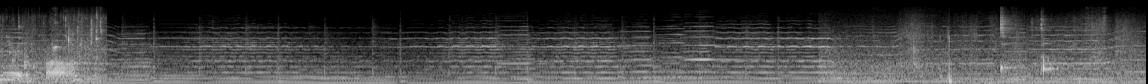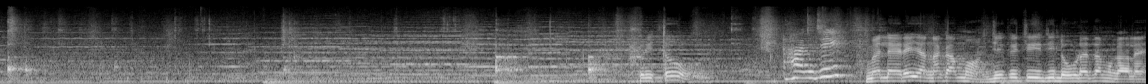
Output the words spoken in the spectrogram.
ਹੈ ਪ੍ਰੀਤੋ। ਹਾਂਜੀ? ਮੈਂ ਲੈ ਰੇ ਜਾਣਾ ਕੰਮ। ਜੇ ਕੋਈ ਚੀਜ਼ ਦੀ ਲੋੜ ਹੈ ਤਾਂ ਮੰਗਾ ਲੈ।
